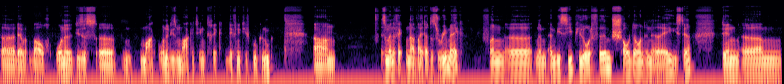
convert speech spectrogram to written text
der war auch ohne dieses äh, ohne diesen Marketing-Trick definitiv gut genug. Ähm, ist im Endeffekt ein erweitertes Remake von äh, einem NBC-Pilotfilm, Showdown in LA hieß der, den ähm,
